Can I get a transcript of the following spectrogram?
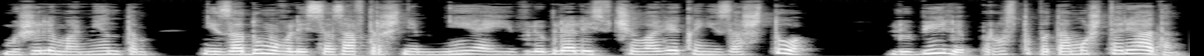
Мы жили моментом, не задумывались о завтрашнем дне и влюблялись в человека ни за что. Любили просто потому, что рядом.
